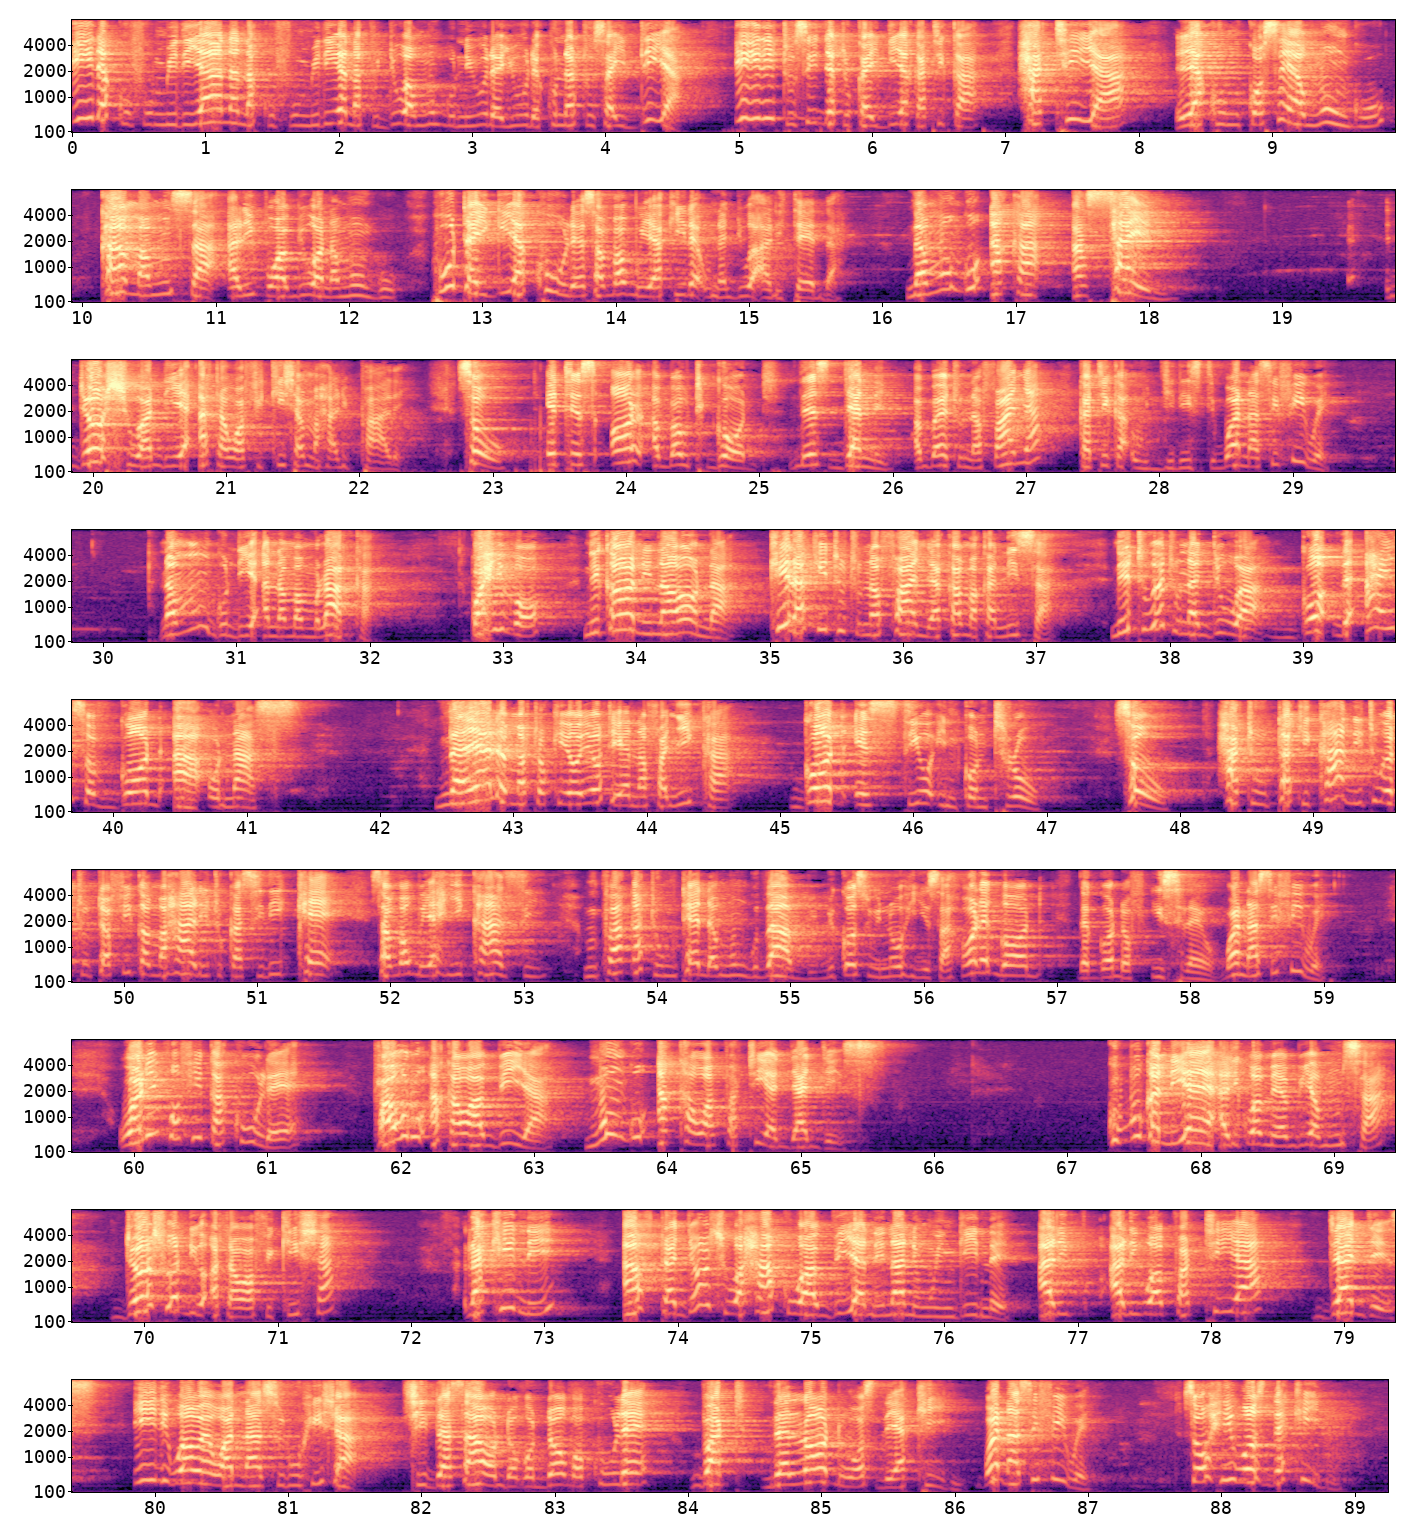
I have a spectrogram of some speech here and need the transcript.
ile kuvumiliana na kuvumilia na kujua mungu ni yule yule kunatusaidia ili tusije tukaingia katika hatia ya kumkosea mungu kama msa alipoambiwa na mungu hutaingia kule sababu ya kile unajua alitenda. Na mungu aka assign joshua ndiye atawafikisha mahali pale. So it is all about god this journey ambayo tunafanya katika ujiristi bwana asifiwe. Na mungu ndiye ana mamlaka. Kwa hivyo nikawa ninaona kila kitu tunafanya kama kanisa ni tuwe tunajua god, the eyes of god are on us. Na yale matokeo yote yanafanyika god is still in control. So hatutakikani tuwe tutafika mahali tukasirike sababu ya hii kazi mpaka tumtende mungu dhambi because we know he is a holy god the god of israel. Bwana asifiwe. Walipofika kule paulo akawaambia mungu akawapatia judges kumbuka ni yeye alikuwa ameambia musa joshua ndio atawafikisha. Lakini after joshua hakuwaambia ni nani mwingine Ali, aliwapatia judges ili wawe wanasuluhisha shida zao ndogo ndogo kule but the lord was their king. Bwana asifiwe. So he was the king.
